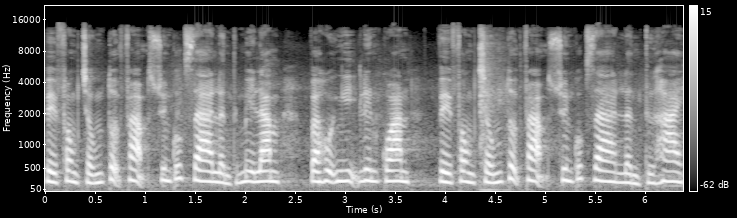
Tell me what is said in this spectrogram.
về phòng chống tội phạm xuyên quốc gia lần thứ 15 và hội nghị liên quan về phòng chống tội phạm xuyên quốc gia lần thứ hai.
